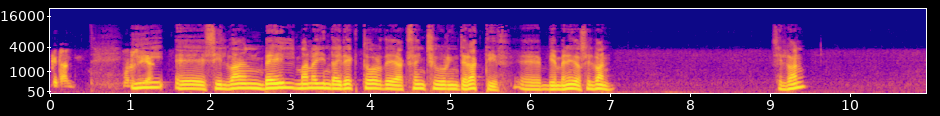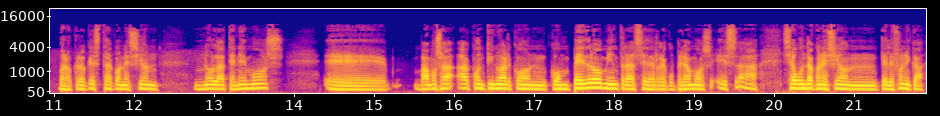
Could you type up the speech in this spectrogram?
¿qué tal? y Silvan Bale, Managing Director de Accenture Interactive. bienvenido, Silvan. Silván. Bueno, creo que esta conexión no la tenemos. Eh, Vamos a, continuar con, Pedro mientras eh, recuperamos esa segunda conexión telefónica.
